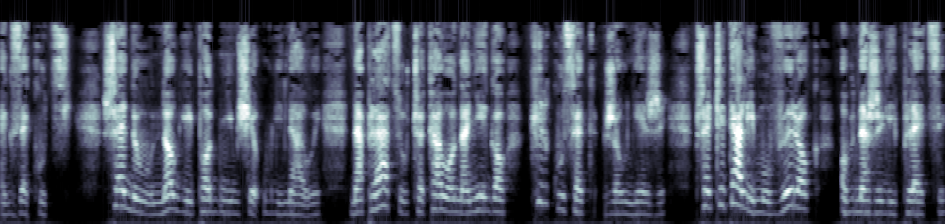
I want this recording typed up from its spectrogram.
egzekucji. Szedł, nogi pod nim się uginały. Na placu czekało na niego kilkuset żołnierzy. Przeczytali mu wyrok, obnażyli plecy.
